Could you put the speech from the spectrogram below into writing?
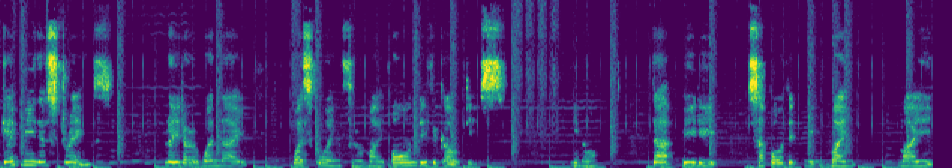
gave me the strength later when I was going through my own difficulties you know, that really supported me. My my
